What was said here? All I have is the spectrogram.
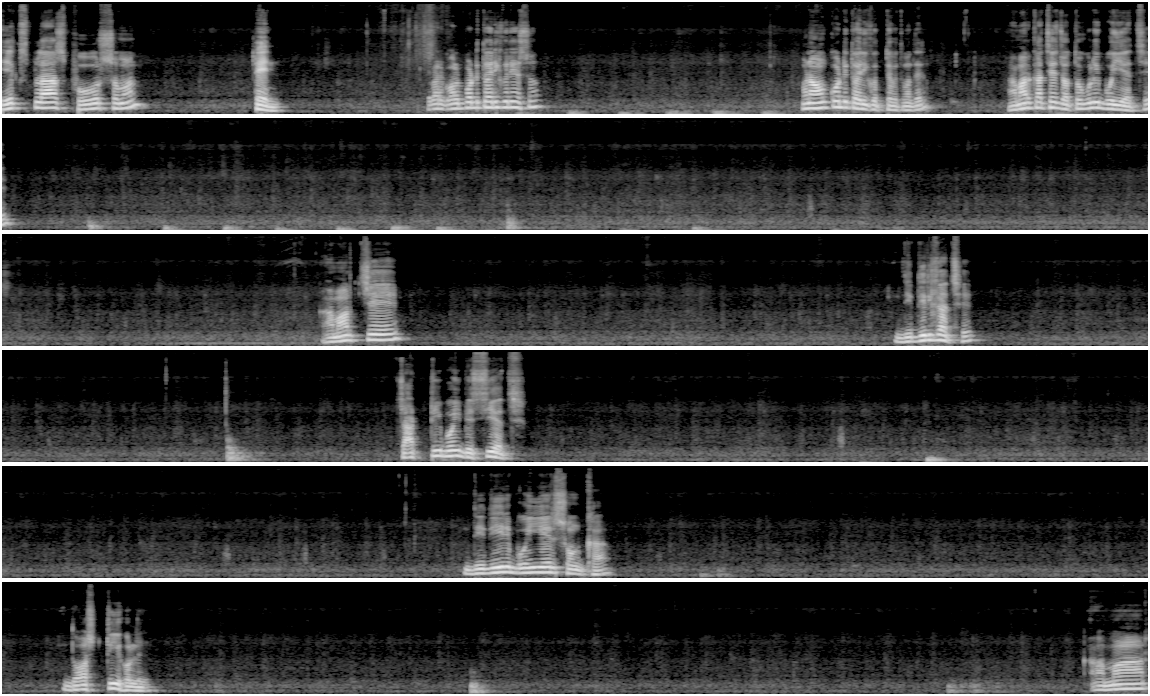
এক্স প্লাস ফোর সমান টেন এবার গল্পটি তৈরি করে এসো। মানে অঙ্কটি তৈরি করতে হবে তোমাদের। আমার কাছে যতগুলি বই আছে আমার চেয়ে দিদির কাছে চারটি বই বেশি আছে। দিদির বইয়ের সংখ্যা। দশটি হলে। আমার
